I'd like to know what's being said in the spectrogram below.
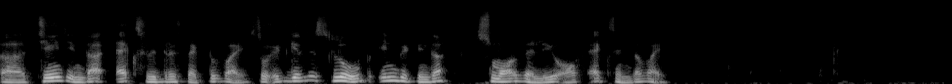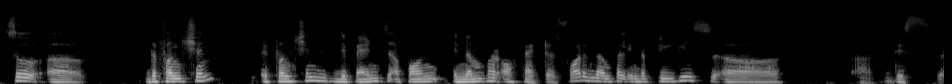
uh, change in the x with respect to y so it gives a slope in between the small value of x and the y so uh, the function, a function which depends upon a number of factors. For example, in the previous uh, uh, this uh,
